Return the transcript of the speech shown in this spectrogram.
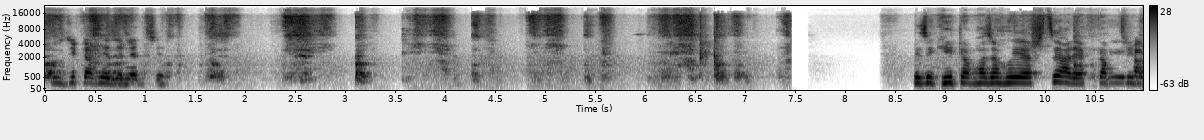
সুজিটা ভেজে নিচ্ছে। এই যে ঘিটা ভাজা হয়ে আসছে আর এক কাপ চিনি।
